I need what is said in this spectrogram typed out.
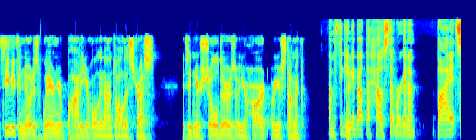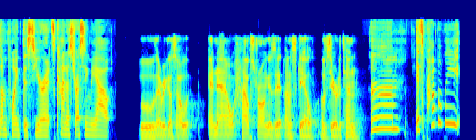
see if you can notice where in your body you're holding on to all this stress. Is it in your shoulders or your heart or your stomach? I'm thinking it, about the house that we're going to buy at some point this year. and It's kind of stressing me out. Ooh, there we go. So, and now how strong is it on a scale of zero to 10? Um, it's probably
